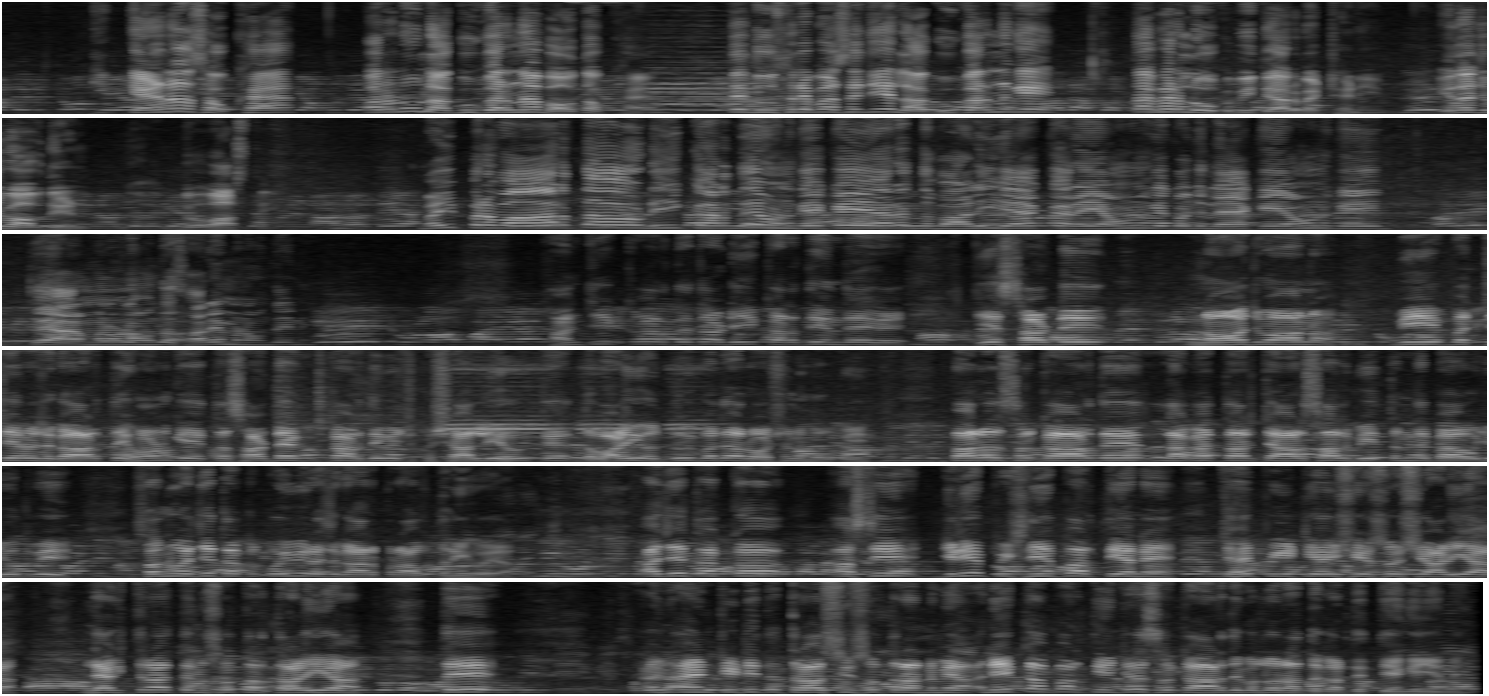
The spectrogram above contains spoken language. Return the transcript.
ਕਹਿਣਾ ਸੌਖਾ ਹੈ, ਪਰ ਉਹਨੂੰ ਲਾਗੂ ਕਰਨਾ ਬਹੁਤ ਔਖਾ ਹੈ। ਤੇ ਦੂਸਰੇ ਪਾਸੇ ਜੇ ਲਾਗੂ ਕਰਨਗੇ, ਤਾਂ ਫਿਰ ਲੋਕ ਵੀ ਤਿਆਰ ਬੈਠੇ ਨੇ। ਇਹਦਾ ਜਵਾਬ ਦੇਣ ਵਾਸਤੇ। ਬਈ ਪਰਿਵਾਰ ਤਾਂ ਉਡੀਕ ਕਰਦੇ ਹੋਣਗੇ ਕਿ ਯਾਰ ਦੀਵਾਲੀ ਹੈ, ਘਰੇ ਆਉਣਗੇ, ਕੁਝ ਲੈ ਕੇ ਆਉਣਗੇ। ਤਿਉਹਾਰ ਮਨਾਉਣਾ ਹੁੰਦਾ, ਸਾਰੇ ਮਨਾਉਂਦੇ ਨੇ। ਹਾਂਜੀ, ਘਰ ਦੇ ਤੁਹਾਡੀ ਕਰਦੇ ਹੁੰਦੇ ਹੈਗੇ। ਜੇ ਸਾਡੇ ਨੌਜਵਾਨ ਵੀ ਬੱਚੇ ਰੋਜ਼ਗਾਰ ਤੇ ਹੋਣਗੇ, ਤਾਂ ਸਾਡੇ ਘਰ ਦੇ ਵਿੱਚ ਖੁਸ਼ਹਾਲੀ ਹੋਊ ਤੇ ਦੀਵਾਲੀ ਉਦੋਂ ਵੀ ਵਧਿਆ ਰੋਸ਼ਨ ਹੋਊਗੀ। ਪਰ ਸਰਕਾਰ ਦੇ ਲਗਾਤਾਰ 4 ਸਾਲ ਬੀਤਣ ਦੇ ਬਾਵਜੂਦ ਵੀ ਸਾਨੂੰ ਅਜੇ ਤੱਕ ਕੋਈ ਵੀ ਰੋਜ਼ਗਾਰ ਪ੍ਰਾਪਤ ਨਹੀਂ ਹੋਇਆ। ਅਜੇ ਤੱਕ ਅਸੀਂ ਜਿਹੜੀਆਂ ਪਿਛਲੀਆਂ ਭਰਤੀਆਂ ਨੇ, ਚਾਹੇ ਪੀਟੀਆਈ 646 ਆ ਲੈਕਚਰਰ 343 ਆ, ਤੇ ਐਨਟੀਟੀ ਤੇ 8393 ਆ। ਅਨੇਕਾਂ ਭਰਤੀਆਂ ਜਿਹੜੇ ਸਰਕਾਰ ਦੇ ਵੱਲੋਂ ਰੱਦ ਕਰ ਦਿੱਤੀਆਂ ਗਈਆਂ ਨੇ।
